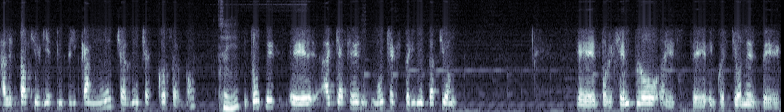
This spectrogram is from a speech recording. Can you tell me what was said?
al, espacio y eso implica muchas, muchas cosas, ¿no? Sí. Entonces eh, hay que hacer mucha experimentación, eh, por ejemplo, este, en cuestiones de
